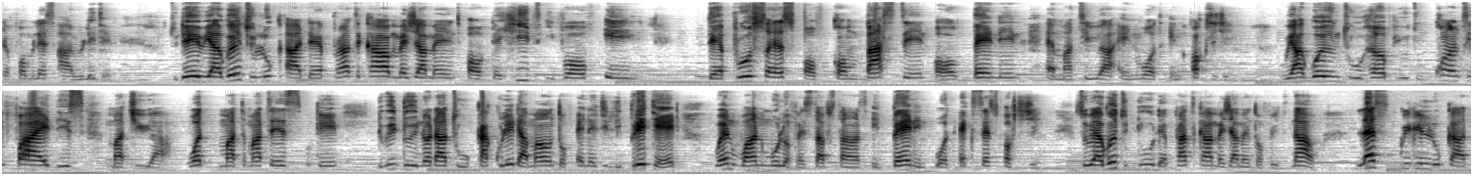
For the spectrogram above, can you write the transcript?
the formulas are related. Today we are going to look at the practical measurement of the heat involved in the process of combusting or burning a material in what in oxygen. We are going to help you to quantify this material. What mathematics, okay, do we do in order to calculate the amount of energy liberated when one mole of a substance is burning in what excess oxygen. So we are going to do the practical measurement of it. Now, let's quickly look at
